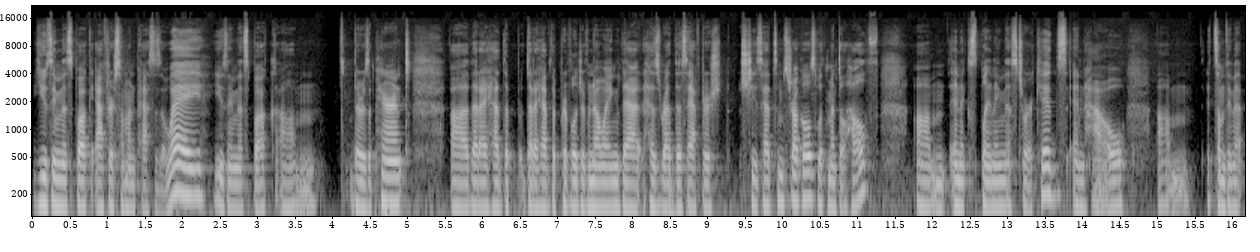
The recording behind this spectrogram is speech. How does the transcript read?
using this book after someone passes away, using this book. Um, there was a parent uh, that I had the that I have the privilege of knowing that has read this after sh- she's had some struggles with mental health, um, and explaining this to her kids and how um, it's something that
